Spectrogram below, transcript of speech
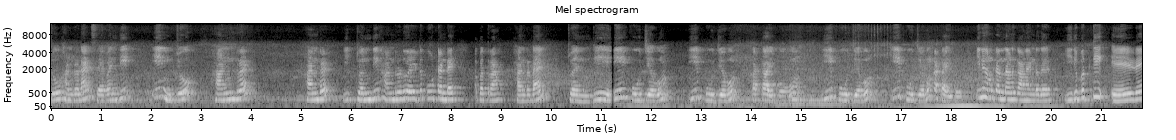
two hundred and seventy in two hundred hundred ഈ ട്വന്റി ഹൺഡ്രഡുമായിട്ട് കൂട്ടണ്ടേ? അപ്പം എത്ര? ഹൺഡ്രഡ് ആൻഡ് ട്വന്റി ഈ പൂജ്യവും ഈ പൂജ്യവും കട്ടായി പോവും. ഈ പൂജ്യവും ഈ പൂജ്യവും കട്ടായി പോവും. ഇനി നമുക്ക് എന്താണ് കാണേണ്ടത്? ഇരുപത്തി ഏഴ്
